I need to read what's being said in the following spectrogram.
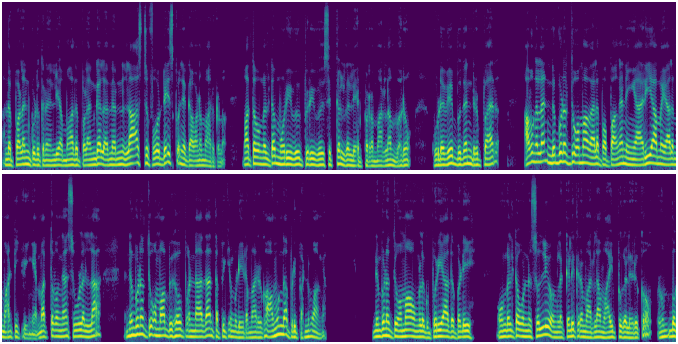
அந்த பலன் கொடுக்குறேன் இல்லையா? மாத பலன்கள். அந்த லாஸ்ட் ஃபோர் டேஸ் கொஞ்சம் கவனமாக இருக்கணும். மற்றவங்கள்ட்ட முறிவு, பிரிவு, சிக்கல்கள் ஏற்படுற மாதிரிலாம் வரும். கூடவே புதன் இருப்பார். அவங்கெல்லாம் நிபுணத்துவமாக வேலை பார்ப்பாங்க. நீங்கள் அறியாமையால் மாட்டிக்குவீங்க. மற்றவங்க சூழல்லாம் நிபுணத்துவமாக பிஹேவ் பண்ணால் தான் தப்பிக்க முடிகிற மாதிரி இருக்கும். அவங்க அப்படி பண்ணுவாங்க. நிபுணத்துவமாக உங்களுக்கு புரியாதபடி, உங்கள்கிட்ட ஒன்று சொல்லி உங்களை கெடுக்கிற மாதிரிலாம் வாய்ப்புகள் இருக்கும். ரொம்ப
